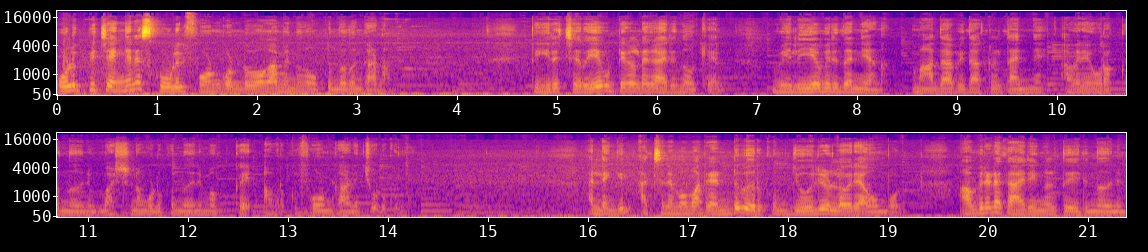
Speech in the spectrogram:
ഒളിപ്പിച്ച് എങ്ങനെ സ്കൂളിൽ ഫോൺ കൊണ്ടുപോകാം എന്ന് നോക്കുന്നതും കാണാം. തീരെ ചെറിയ കുട്ടികളുടെ കാര്യം നോക്കിയാൽ വലിയവർ തന്നെയാണ്. മാതാപിതാക്കൾ തന്നെ അവരെ ഉറക്കുന്നതിനും ഭക്ഷണം കൊടുക്കുന്നതിനും ഒക്കെ അവർക്ക് ഫോൺ കാണിച്ചു കൊടുക്കുന്നു. അല്ലെങ്കിൽ അച്ഛനമ്മമാർ രണ്ടു പേർക്കും ജോലിയുള്ളവരാകുമ്പോൾ അവരുടെ കാര്യങ്ങൾ തീരുന്നതിനും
